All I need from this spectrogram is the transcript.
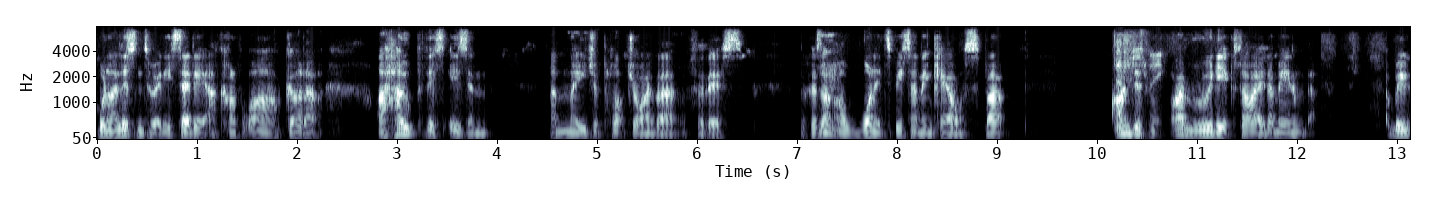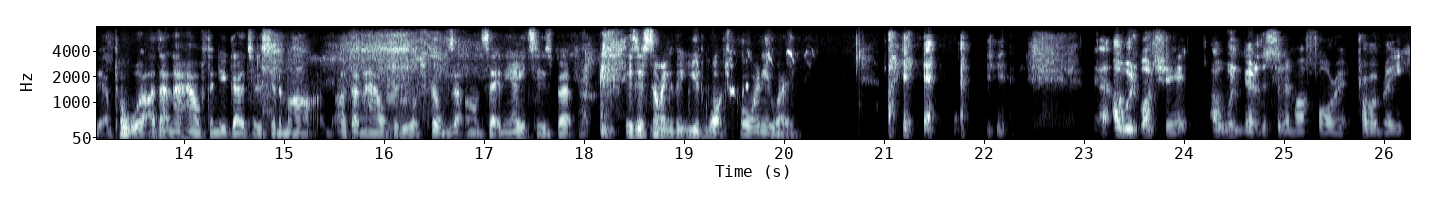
when I listened to it and he said it, I kind of thought, oh, God, I, I hope this isn't a major plot driver for this because I, I want it to be something else. But I'm just I'm really excited. I mean, I mean, Paul, I don't know how often you go to the cinema. I don't know how often you watch films that aren't set in the 80s, but is this something that you'd watch, Paul, anyway? I would watch it. I wouldn't go to the cinema for it, probably.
